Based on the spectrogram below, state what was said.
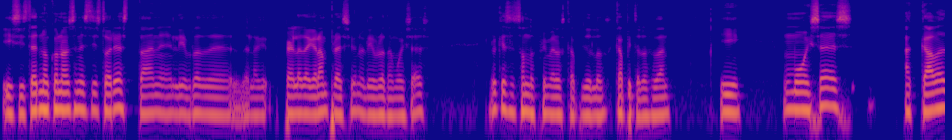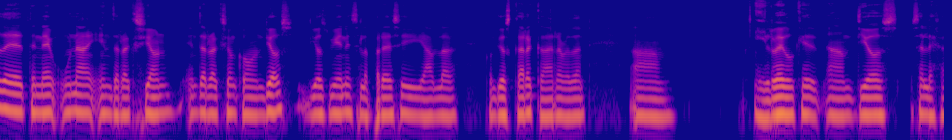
Y si ustedes no conocen esta historia, está en el libro de, de, la perla de gran precio, en el libro de Moisés. Creo que esos son los primeros capítulos, capítulos ¿verdad? Y Moisés acaba de tener una interacción, interacción con Dios. Dios viene, se le aparece y habla con Dios cara a cara, ¿verdad? y luego que Dios se aleja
